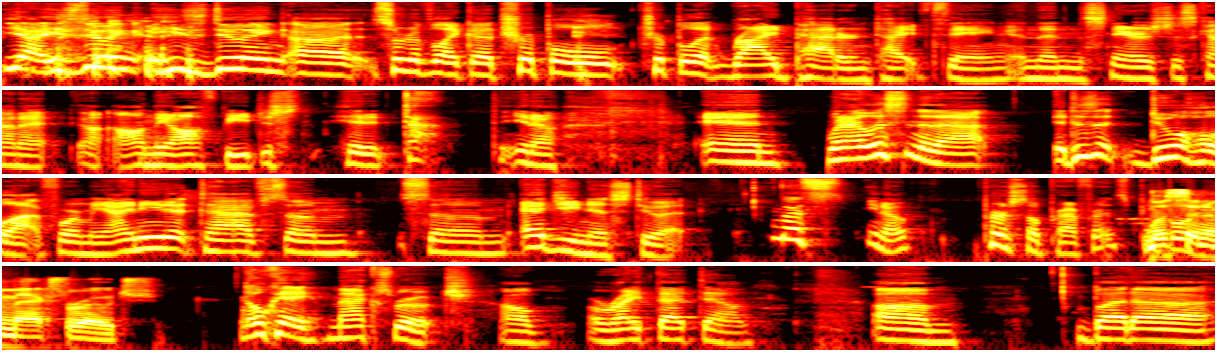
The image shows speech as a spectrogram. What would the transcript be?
yeah, he's doing he's doing uh sort of like a triple triplet ride pattern type thing, and then the snares just kind of uh, on the offbeat, just hit it, you know. And when I listen to that, it doesn't do a whole lot for me. I need it to have some some edginess to it. That's you know personal preference. People, Listen to Max Roach. Okay, Max Roach. I'll, I'll write that down. Um, but uh,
